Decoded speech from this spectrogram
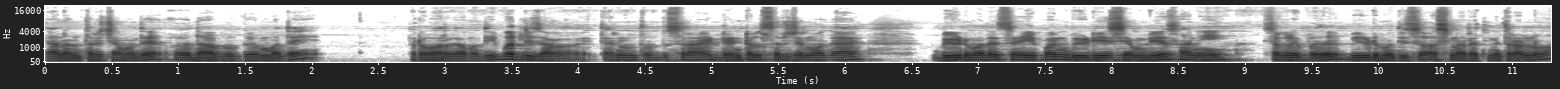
त्यानंतर याच्यामध्ये अ प्रवर्गामध्ये भरली जाणार आहे. त्यानंतर दुसरं आहे डेंटल सर्जनमध्ये आहे. बीडमध्येच आहे हे पण B D S M D S आणि सगळे पद बीडमध्येच असणार आहेत मित्रांनो.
